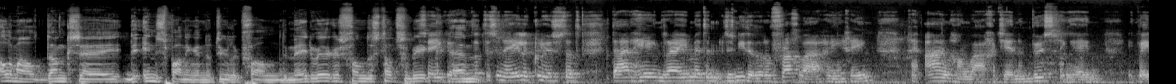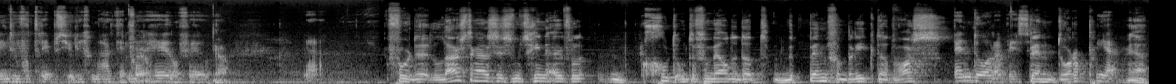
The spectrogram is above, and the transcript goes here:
Allemaal dankzij de inspanningen natuurlijk van de medewerkers van de Stadsfabriek. Zeker, en... dat is een hele klus. Dat daarheen rijden met een... Dus niet dat er een vrachtwagen heen ging. Een aanhangwagentje en een bus ging heen. Ik weet niet hoeveel trips jullie gemaakt hebben, maar heel veel. Ja. ja. Voor de luisteraars is het misschien even goed om te vermelden dat de penfabriek, dat was... Pendorp is het. Pendorp, ja. ja.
